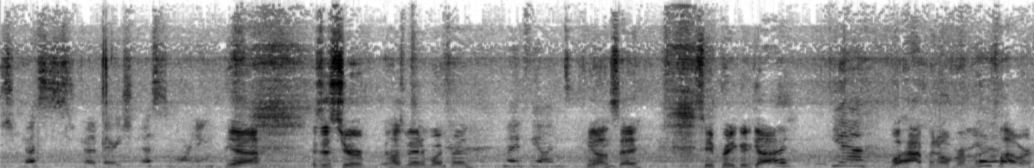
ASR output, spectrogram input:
stress, a very stressed morning. Yeah. Is this your husband or boyfriend? My fiance. Fiance? Is he a pretty good guy? Yeah. What happened over at Moonflower?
